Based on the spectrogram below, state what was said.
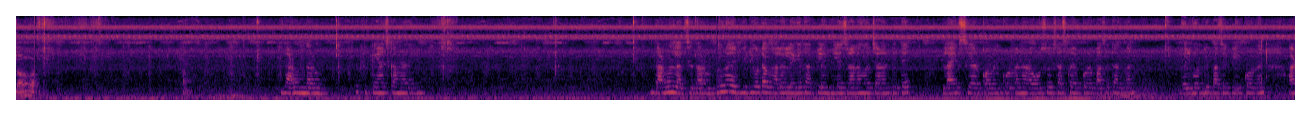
দারুণ দারুণ দারুণ। একটু পেঁয়াজ কামড়া দেখি দারুণ লাগছে, দারুণ। বন্ধুরা, এই ভিডিওটা ভালো লেগে থাকলে ভিলেজ রান্নাঘর চ্যানেলটিতে লাইক, শেয়ার, কমেন্ট করবেন আর অবশ্যই সাবস্ক্রাইব করে পাশে থাকবেন। বেলঘন্টির পাশে ক্লিক করবেন আর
